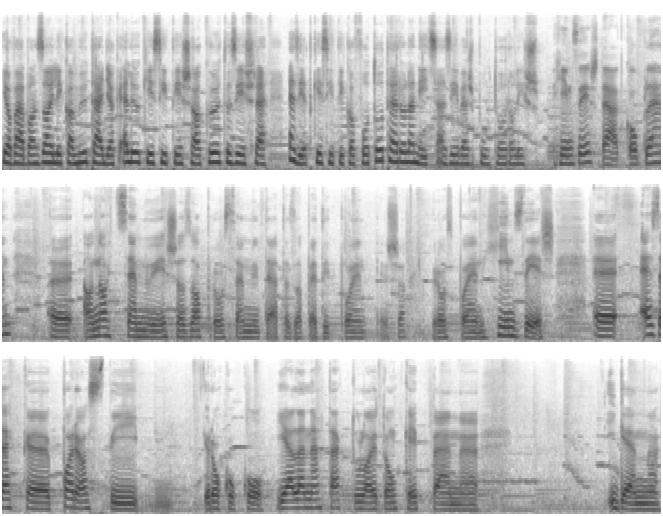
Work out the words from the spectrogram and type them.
Javában zajlik a műtárgyak előkészítése a költözésre, ezért készítik a fotót erről a 400 éves bútorról is. Hímzés, tehát Copland, a nagy szemű és az apró szemű, tehát az a petit point és a gross point hímzés. Ezek paraszti rokokó jelenetek tulajdonképpen igen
